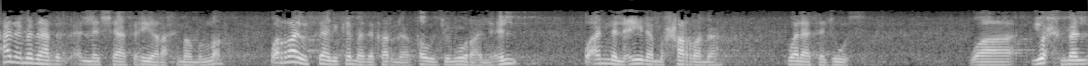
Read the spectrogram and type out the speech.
هذا مذهب الشافعية رحمهم الله. والرأي الثاني كما ذكرنا قول جمهور العلم وأن العينة محرمة ولا تجوز. ويحمل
